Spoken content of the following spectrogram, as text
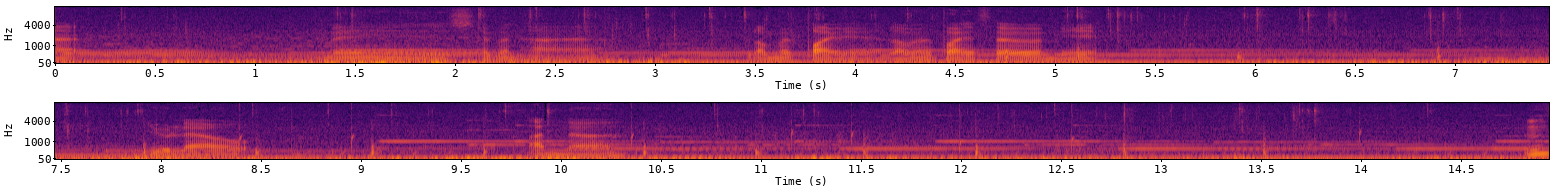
ฮะ ไม่ใช่ปัญหา เราไม่ปล่อย เราไม่ปล่อยเซิร์แบบนี้ อยู่แล้ว อันนะอืม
